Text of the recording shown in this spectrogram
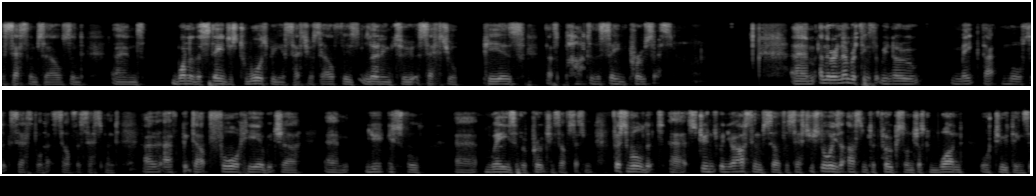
assess themselves and and one of the stages towards being assessed yourself is learning to assess your peers. That's part of the same process. Um, and there are a number of things that we know make that more successful, that self-assessment. I've picked out four here which are um, useful uh, ways of approaching self-assessment. First of all, that uh, students, when you're asking them self-assess, you should always ask them to focus on just one or two things.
